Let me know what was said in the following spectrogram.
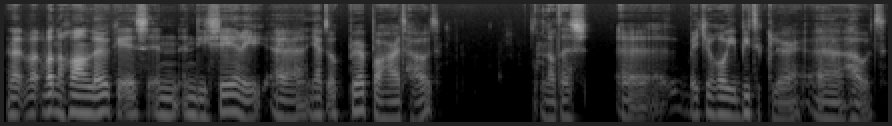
en dat- wat, wat nog wel een leuke is in, in die serie, eh, je hebt ook purple hardhout. En dat is eh, een beetje rode bietenkleur eh, hout.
